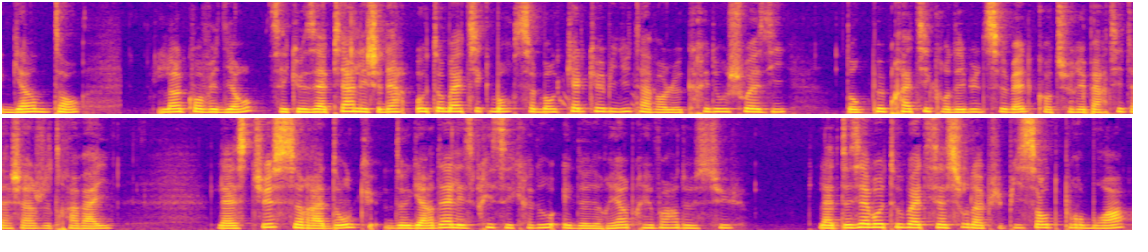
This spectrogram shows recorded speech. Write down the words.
gain de temps. L'inconvénient, c'est que Zapier les génère automatiquement seulement quelques minutes avant le créneau choisi, donc peu pratique en début de semaine quand tu répartis ta charge de travail. L'astuce sera donc de garder à l'esprit ces créneaux et de ne rien prévoir dessus. La deuxième automatisation la plus puissante pour moi,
